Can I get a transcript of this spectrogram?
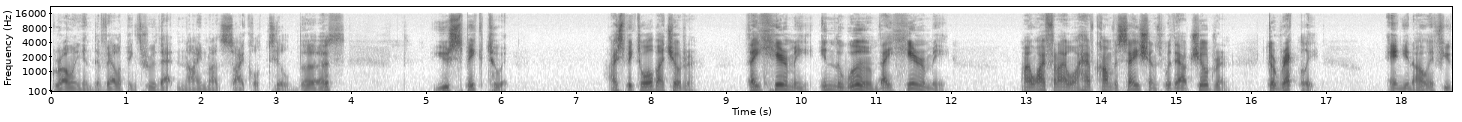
growing and developing through that nine month cycle till birth, you speak to it. I speak to all my children. They hear me in the womb, they hear me. My wife and I will have conversations with our children directly. And, you know, if you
